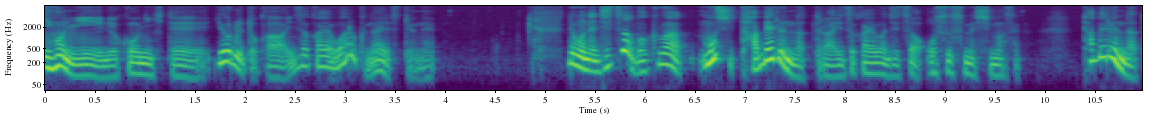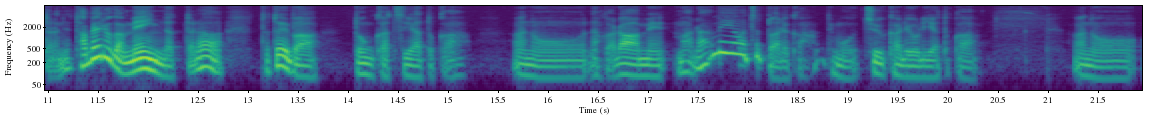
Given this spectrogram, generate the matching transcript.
日本に旅行に来て夜とか居酒屋悪くないですけどね。でもね実は僕はもし食べるんだったら居酒屋は実はおすすめしません。食べるんだったらね食べるがメインだったら例えばとんかつ屋とかあのなんかラーメンまあラーメン屋はちょっとあれかでも中華料理屋とかあの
